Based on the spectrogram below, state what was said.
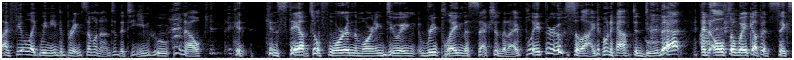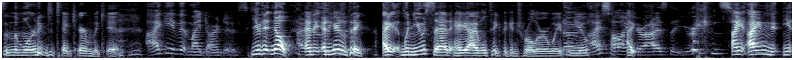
I feel like we need to bring someone onto the team who you know can can stay up till four in the morning doing replaying the section that I've played through, so I don't have to do that, and also wake up at six in the morning to take care of the kid. I gave it my darndest. You didn't know, I and really and here's the thing: I when you said, "Hey, I will take the controller away No, from you," I saw in I- your eyes that you were concerned. I I knew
